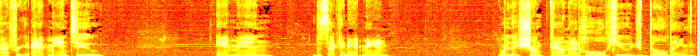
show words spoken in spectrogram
I forget. Ant Man 2? Ant Man, the second Ant Man where they shrunk down that whole huge building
